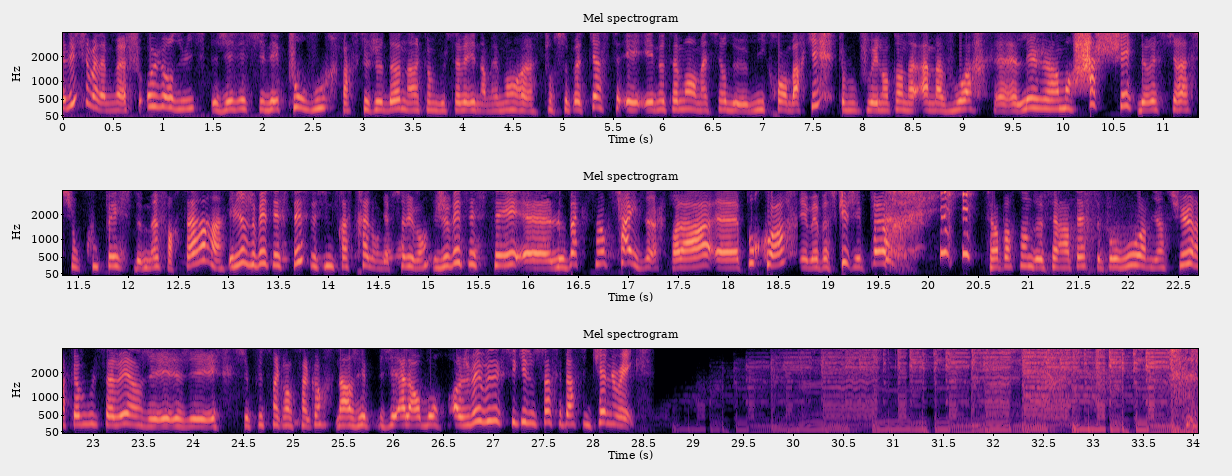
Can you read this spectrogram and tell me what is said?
Salut, c'est Madame Meuf. Aujourd'hui, j'ai décidé pour vous, parce que je donne, hein, comme vous le savez, énormément euh, pour ce podcast, et, et, notamment en matière de micro embarqué, comme vous pouvez l'entendre à ma voix euh, légèrement hachée de respiration coupée de meuf en retard. Eh bien, je vais tester, c'est une phrase très longue, absolument. Je vais tester euh, le vaccin Pfizer. Voilà. Euh, pourquoi? Eh bien, parce que j'ai peur. c'est important de faire un test pour vous, hein, bien sûr. Comme vous le savez, hein, j'ai plus de 55 ans. Non, j'ai alors bon, je vais vous expliquer tout ça. C'est parti. Generic.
